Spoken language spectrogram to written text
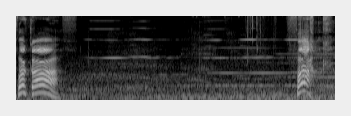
Fuck off! Fuck!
